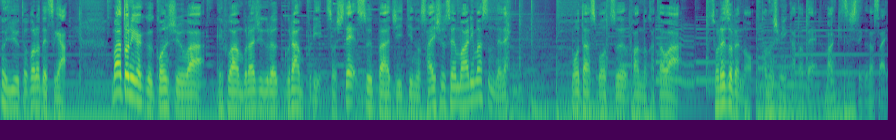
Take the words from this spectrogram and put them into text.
というところですが、まあとにかく今週は F1 ブラジルグランプリ、そしてスーパー GT の最終戦もありますんでね、モータースポーツファンの方はそれぞれの楽しみ方で満喫してください。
